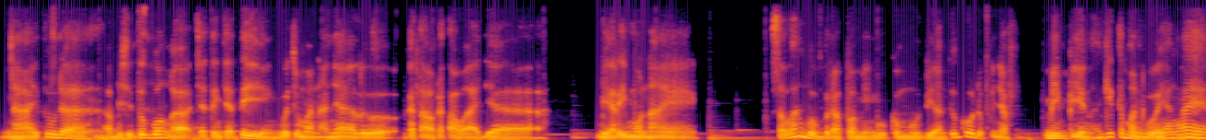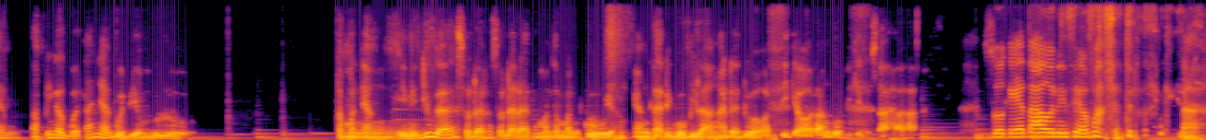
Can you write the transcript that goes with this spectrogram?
Nah itu udah habis itu gue nggak chatting chatting, gue cuma nanya lu ketawa ketawa aja biar imun naik. Selang beberapa minggu kemudian tuh gue udah punya mimpiin lagi teman gue yang lain, tapi nggak gue tanya, gue diam dulu. Temen yang ini juga saudara-saudara teman-temanku yang yang tadi gue bilang ada dua orang tiga orang gue bikin usaha. Gue kayak tahu nih siapa satu lagi. Nah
